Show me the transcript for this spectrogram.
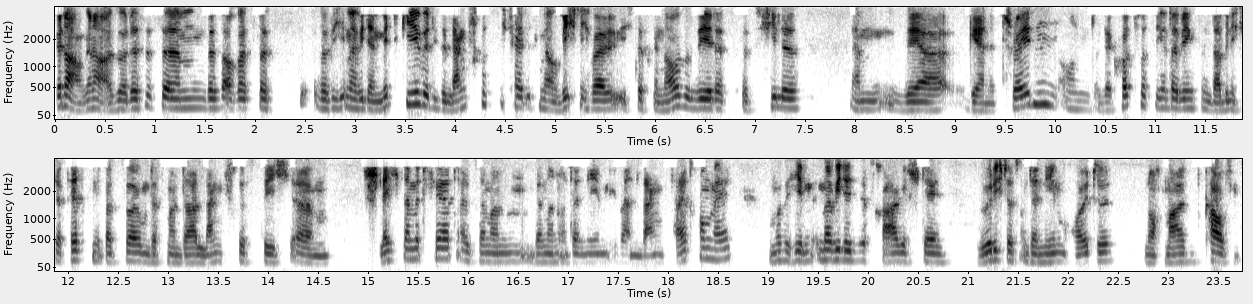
Genau, genau. Also das ist, ähm, das ist auch was, was, was ich immer wieder mitgebe. Diese Langfristigkeit ist mir auch wichtig, weil ich das genauso sehe, dass, dass viele ähm, sehr gerne traden und sehr kurzfristig unterwegs sind. Da bin ich der festen Überzeugung, dass man da langfristig ähm, schlechter mitfährt, als wenn man, wenn man Unternehmen über einen langen Zeitraum hält. Man muss sich eben immer wieder diese Frage stellen, würde ich das Unternehmen heute nochmal kaufen?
